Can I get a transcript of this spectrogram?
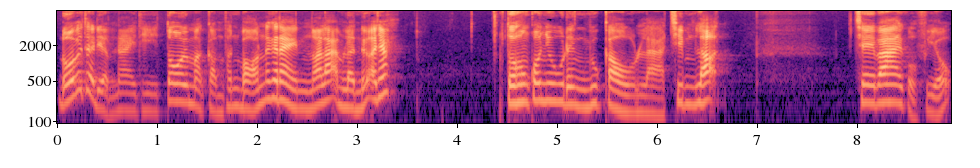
Đối với thời điểm này thì tôi mà cầm phân bón cái này nói lại một lần nữa nhé. Tôi không có nhu định nhu cầu là chim lợn chê bai cổ phiếu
